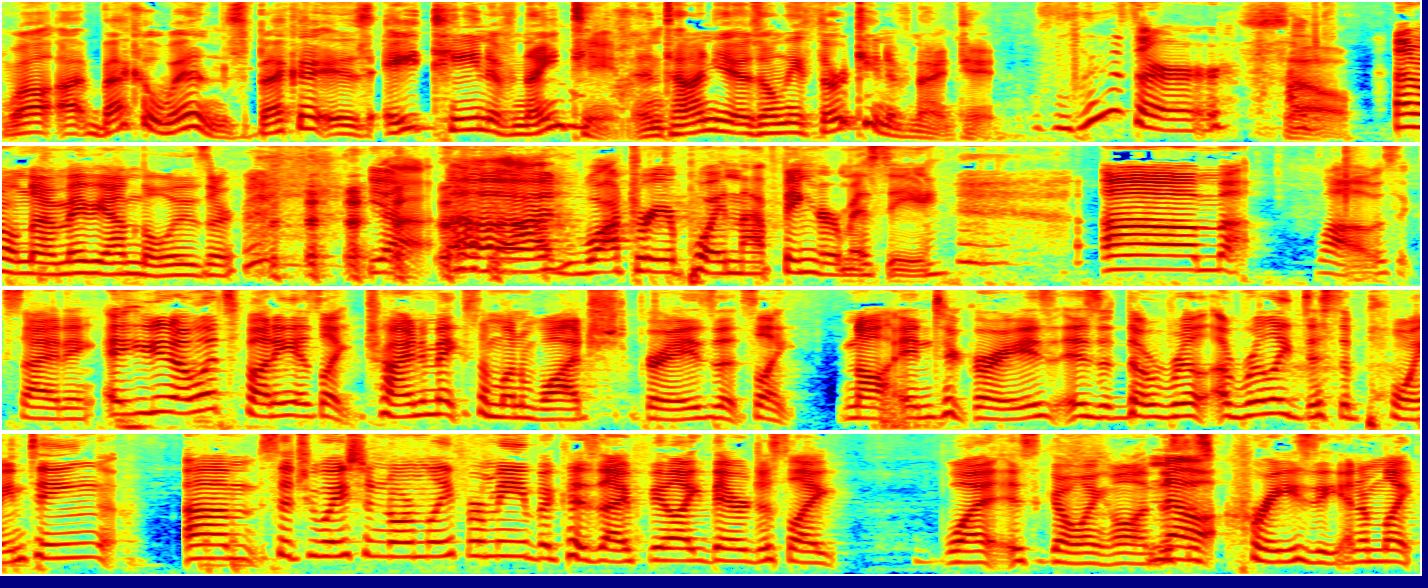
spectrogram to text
Well, uh, Becca wins. Becca is 18 of 19, and Tanya is only 13 of 19. Loser. So, I don't know. Maybe I'm the loser. Yeah. Uh, I'd watch where you're pointing that finger, Missy. Um. Wow, it was exciting. Uh, You know what's funny is like trying to make someone watch Grey's that's like not into Grey's is the real a really disappointing um situation normally for me because I feel like they're just like, what is going on? This No. is crazy, and I'm like,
